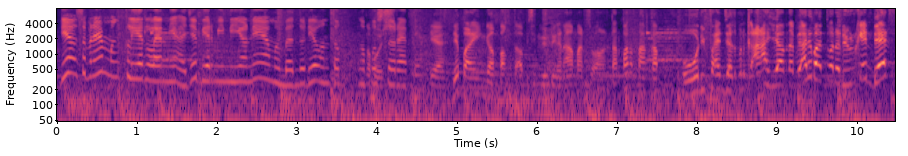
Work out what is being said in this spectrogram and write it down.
Dia sebenarnya meng-clear lane-nya aja biar minionnya yang membantu dia untuk nge-push turret ya. Ya, dia paling gampang untuk habisin wave dengan aman soalnya. Tanpa tertangkap, oh Divine Judgment ke arah Yam, tapi ada bantuan dari Hurricane Dance.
